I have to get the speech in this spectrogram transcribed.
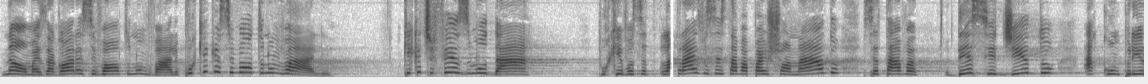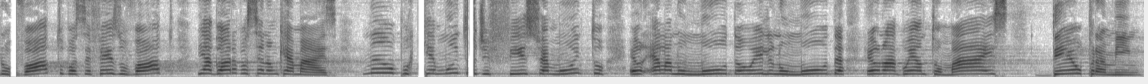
Não, mas agora esse voto não vale. Por que, que esse voto não vale? O que, que te fez mudar? Porque você, lá atrás você estava apaixonado, você estava decidido a cumprir o voto, você fez o voto e agora você não quer mais. Não, porque é muito difícil, é muito. Eu, ela não muda ou ele não muda, eu não aguento mais. Deu para mim.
